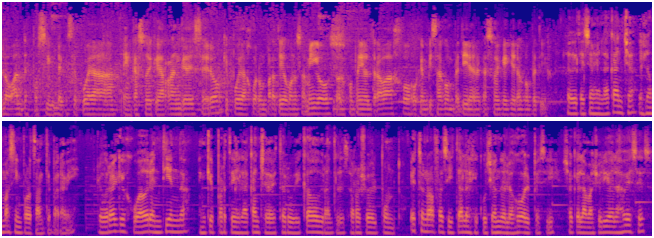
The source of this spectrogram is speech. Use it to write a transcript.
lo antes posible, que se pueda, en caso de que arranque de cero, que pueda jugar un partido con los amigos, con los compañeros del trabajo o que empiece a competir en el caso de que quiera competir. La ubicación en la cancha es lo más importante para mí. Lograr que el jugador entienda en qué parte de la cancha debe estar ubicado durante el desarrollo del punto. Esto no va a facilitar la ejecución de los golpes, ¿sí? ya que la mayoría de las veces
